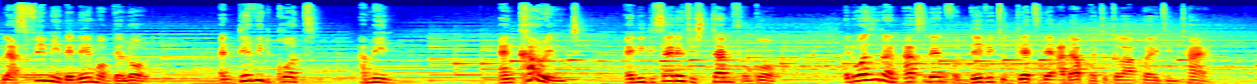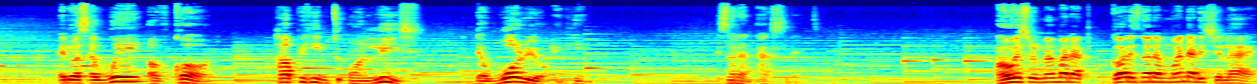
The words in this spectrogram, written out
blaspheming the name of the Lord. And David got, I mean, encouraged and he decided to stand for God. It wasn't an accident for David to get there at that particular point in time. It was a way of God helping him to unleash the warrior in him. It's not an accident. Always remember that God is not a man that he should lie,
